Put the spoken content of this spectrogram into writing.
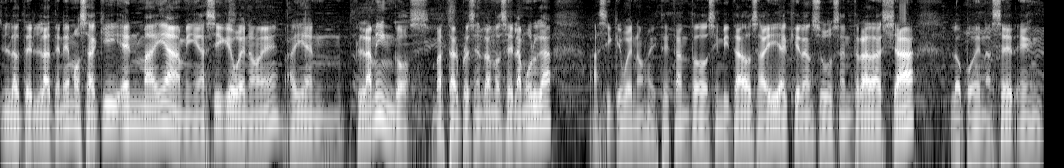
lo te, la tenemos aquí en Miami. Así que bueno, ¿eh? ahí en Flamingos va a estar presentándose la murga. Así que bueno, este, están todos invitados ahí. Adquieran sus entradas ya. Lo pueden hacer en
